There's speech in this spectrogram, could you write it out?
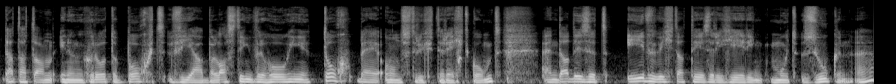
dat dat dan in een grote bocht via belastingverhogingen toch bij ons terug terechtkomt. En dat is het evenwicht dat deze regering moet zoeken. Hè.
